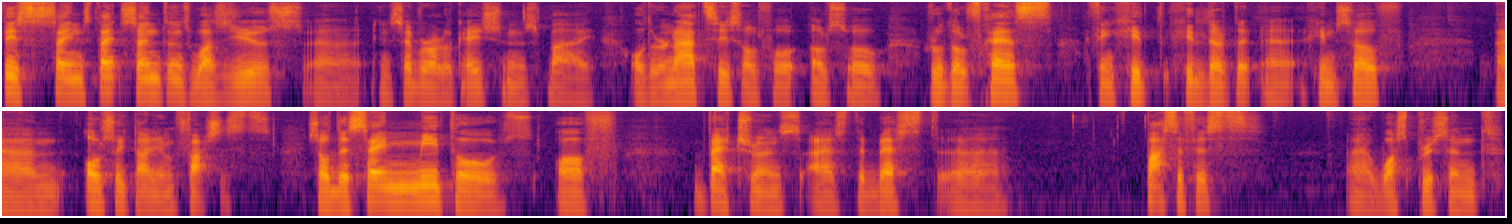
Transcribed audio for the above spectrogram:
this same sentence was used uh, in several occasions by other Nazis, also, also Rudolf Hess, I think Hitler uh, himself, and also Italian fascists. So the same mythos of veterans as the best uh, pacifists uh, was present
